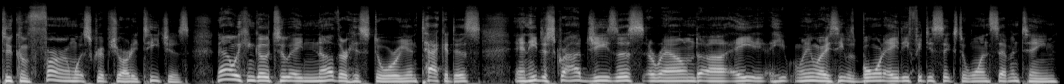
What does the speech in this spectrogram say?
To confirm what Scripture already teaches. Now we can go to another historian, Tacitus, and he described Jesus around uh, 80, he, anyways, he was born AD 56 to 117.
